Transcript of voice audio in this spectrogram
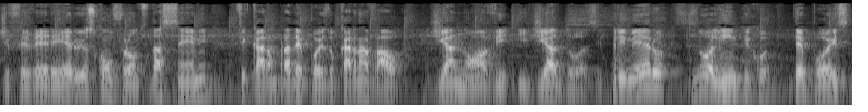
de fevereiro e os confrontos da Semi ficaram para depois do carnaval, dia 9 e dia 12. Primeiro no Olímpico, depois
